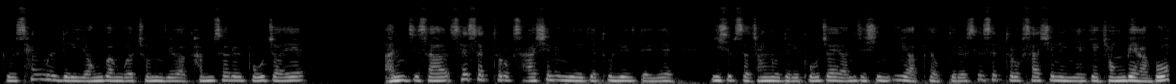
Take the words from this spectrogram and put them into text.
그 생물들이 영광과 존귀와 감사를 보좌에 앉으사 세세토록 사시는 이에게 돌릴 때에 24 장로들이 보좌에 앉으신 이 앞에 엎드려 세세토록 사시는 이에게 경배하고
